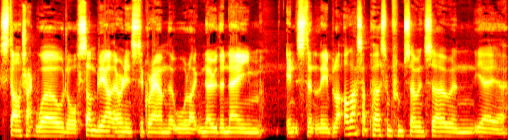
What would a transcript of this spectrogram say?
Star Trak World or somebody out there on Instagram that will like know the name instantly and be like, oh, that's that person from so and so, and yeah, yeah.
